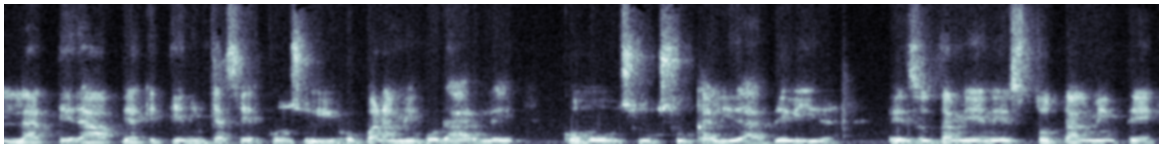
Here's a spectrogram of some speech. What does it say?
la terapia que tienen que hacer con su hijo para mejorarle como su, calidad de vida. Eso también es totalmente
